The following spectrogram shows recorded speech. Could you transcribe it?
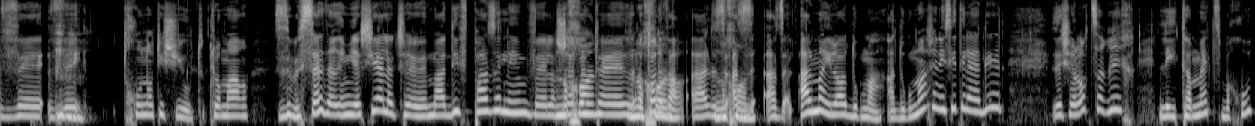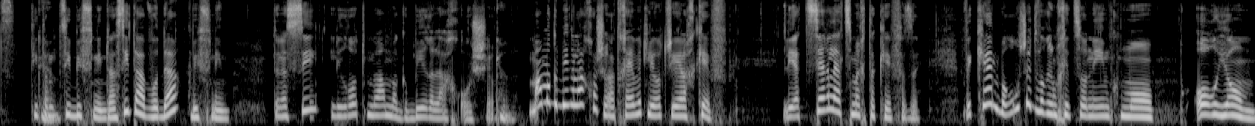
ו- ו- תכונות אישיות. כלומר, זה בסדר אם יש ילד שמעדיף פאזלים ולשבת נכון, אה, נכון, אותו דבר. אז, נכון. אז, אז עלמה היא לא הדוגמה. הדוגמה שניסיתי להגיד, זה שלא צריך להתאמץ בחוץ, תתאמצי בפנים. תעשי את העבודה בפנים. תנסי לראות מה מגביר לך אושר. כן. מה מגביר לך אושר? את חייבת להיות שיהיה לך כיף. לייצר לעצמך את הכיף הזה. וכן, ברור שדברים חיצוניים כמו אור יום,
